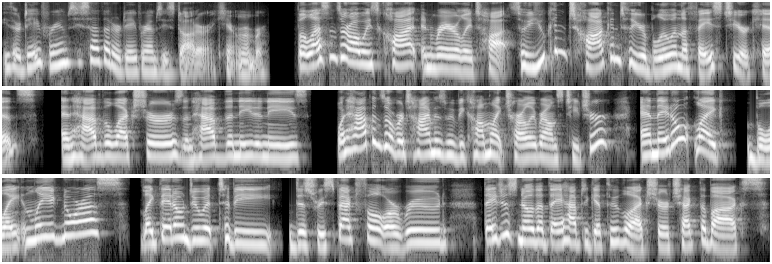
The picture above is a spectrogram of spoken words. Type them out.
Either Dave Ramsey said that or Dave Ramsey's daughter. I can't remember. But lessons are always caught and rarely taught. So you can talk until you're blue in the face to your kids and have the lectures and have the knee to knees. What happens over time is we become like Charlie Brown's teacher and they don't like blatantly ignore us. Like they don't do it to be disrespectful or rude. They just know that they have to get through the lecture, check the box,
